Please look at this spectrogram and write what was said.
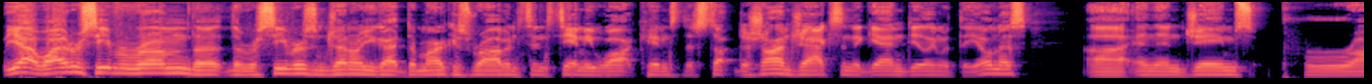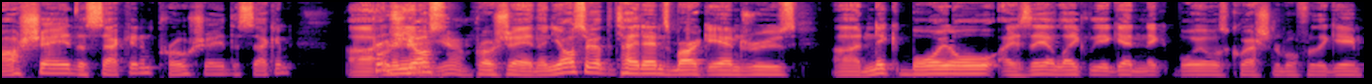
Yeah, wide receiver room. The the receivers in general. You got Demarcus Robinson, Sammy Watkins, the DeSean Jackson again dealing with the illness, uh, and then James Proche the second, Proche the second. Uh, and then you also yeah. Proche, and then you also got the tight ends: Mark Andrews, uh, Nick Boyle, Isaiah Likely again. Nick Boyle is questionable for the game.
